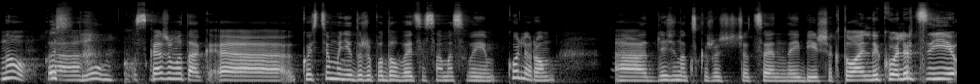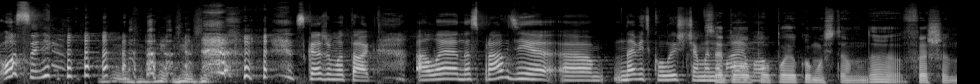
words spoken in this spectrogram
Ну, Костюм. Е, скажімо так, е, костюм мені дуже подобається саме своїм кольором. Для жінок скажу, що це найбільш актуальний колір цієї осені. Скажімо так. Але насправді, е, навіть коли ще ми це не по, маємо. по, по якомусь там да, фешн.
